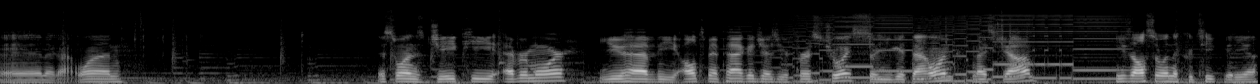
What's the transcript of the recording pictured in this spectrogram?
And I got one. This one's JP Evermore. You have the ultimate package as your first choice, so you get that one. Nice job. He's also in the critique video.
